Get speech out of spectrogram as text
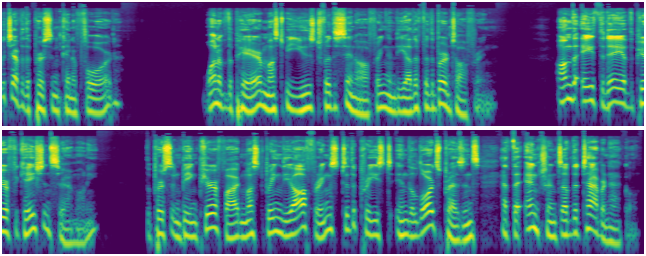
whichever the person can afford. One of the pair must be used for the sin offering and the other for the burnt offering. On the eighth day of the purification ceremony, the person being purified must bring the offerings to the priest in the Lord's presence at the entrance of the tabernacle.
